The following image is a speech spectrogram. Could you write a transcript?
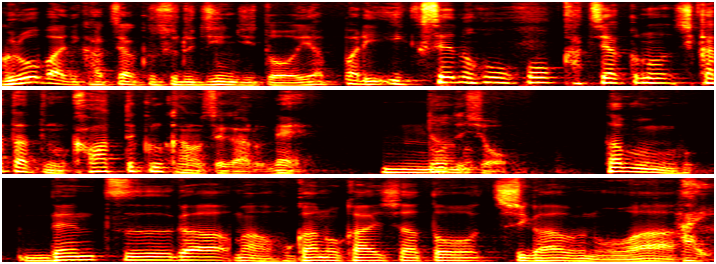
グローバルに活躍する人事とやっぱり育成の方法活躍の仕方っていうのも変わってくる可能性があるね。どうでしょう？多分電通がまあ他の会社と違うのは、はい、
